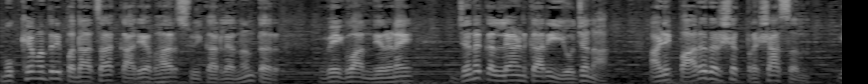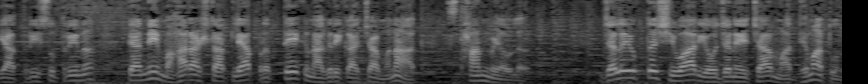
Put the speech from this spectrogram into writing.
मुख्यमंत्री पदाचा कार्यभार स्वीकारल्यानंतर वेगवान निर्णय जनकल्याणकारी योजना आणि पारदर्शक प्रशासन या त्रिसूत्रीनं त्यांनी महाराष्ट्रातल्या प्रत्येक नागरिकाच्या मनात स्थान मिळवलं. जलयुक्त शिवार योजनेच्या माध्यमातून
